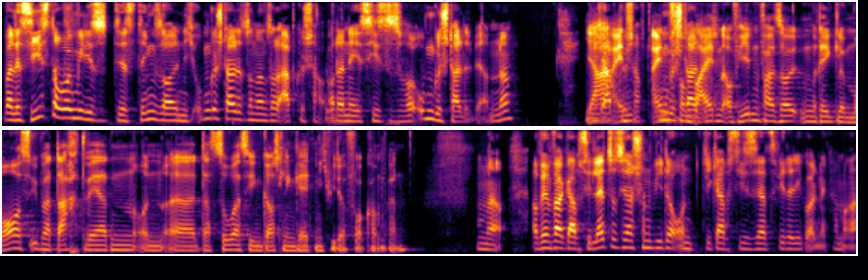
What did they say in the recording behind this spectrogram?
Weil es hieß doch irgendwie, dieses, das Ding soll nicht umgestaltet, sondern soll abgeschafft. Oder nee, es hieß, es soll umgestaltet werden, ne? Ja, ein, eins von beiden. Auf jeden Fall sollten Reglements überdacht werden und äh, dass sowas wie ein Gosling Gate nicht wieder vorkommen kann. Ja. Auf jeden Fall gab es die letztes Jahr schon wieder und die gab es dieses Jahr jetzt wieder, die goldene Kamera.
